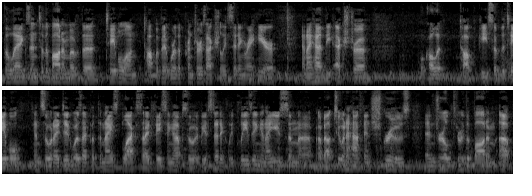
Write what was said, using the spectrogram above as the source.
the legs into the bottom of the table on top of it where the printer is actually sitting right here. And I had the extra, we'll call it top piece of the table. And so what I did was I put the nice black side facing up so it would be aesthetically pleasing. And I used some uh, about two and a half inch screws and drilled through the bottom up.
